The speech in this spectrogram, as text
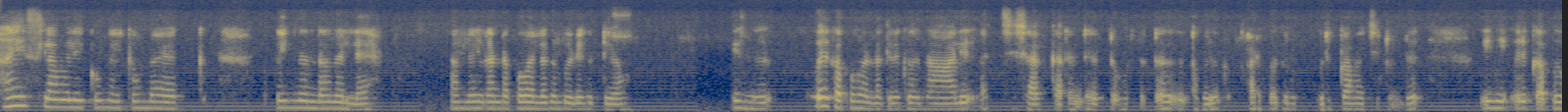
ഹായ് അസ്സാം അലൈക്കും. വെൽക്കം ബാക്ക് അപ്പോൾ ഇന്ന് എന്താണെന്നല്ലേ തമ്മിൽ കണ്ടപ്പോൾ വല്ലതും പിടി കിട്ടിയോ? ഇന്ന് ഒരു കപ്പ് വെള്ളത്തിലേക്ക് ഒരു നാല് അച്ച് ശർക്കരന്റെ ഇട്ട് കൊടുത്തിട്ട് അവർ അടുപ്പത്ത് ഉരുക്കാൻ വെച്ചിട്ടുണ്ട്. ഇനി ഒരു കപ്പ്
